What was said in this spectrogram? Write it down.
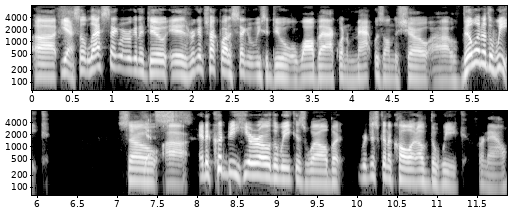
Uh, yeah. So last segment we're gonna do is we're gonna talk about a segment we used to do a while back when Matt was on the show. Uh, Villain of the week. So, yes. uh, and it could be Hero of the Week as well, but we're just gonna call it of the week for now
